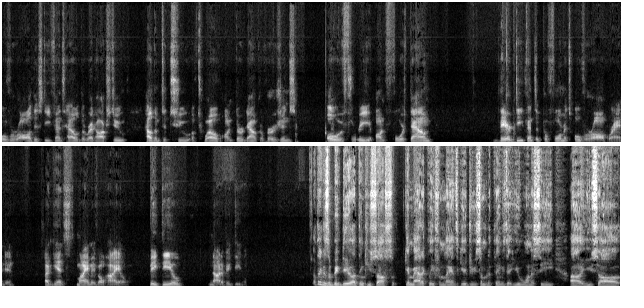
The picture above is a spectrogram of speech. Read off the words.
overall. This defense held the Redhawks to, held them to two of 12 on third down conversions, 0 of 3 on fourth down. Their defensive performance overall, Brandon, against Miami of Ohio, big deal, not a big deal. I think it's a big deal. I think you saw schematically from Lance Guidry some of the things that you want to see. Uh, you saw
